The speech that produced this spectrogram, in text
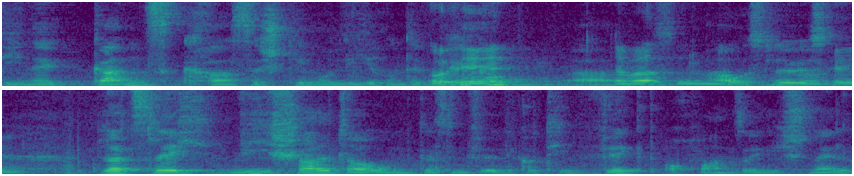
die eine ganz krasse stimulierende Wirkung äh, auslöst. Okay. Plötzlich wie Schalter um, das Nikotin wirkt auch wahnsinnig schnell,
